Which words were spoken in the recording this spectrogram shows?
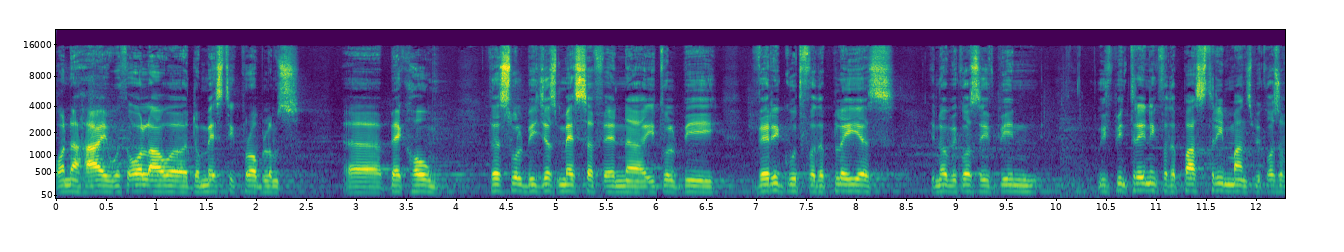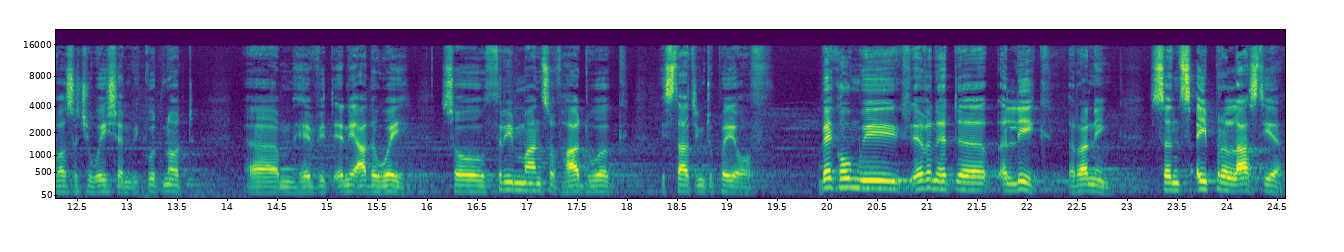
on a high with all our domestic problems uh, back home. This will be just massive, and uh, it will be very good for the players, you know, because they've been we've been training for the past three months because of our situation. We could not um, have it any other way. So three months of hard work is starting to pay off. Back home, we haven't had a, a league running since April last year.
